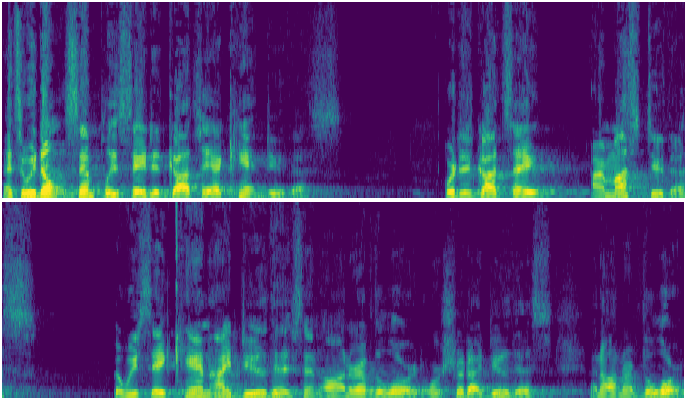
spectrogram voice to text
And so we don't simply say, Did God say I can't do this? Or did God say, I must do this? But we say, Can I do this in honor of the Lord? Or should I do this in honor of the Lord?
